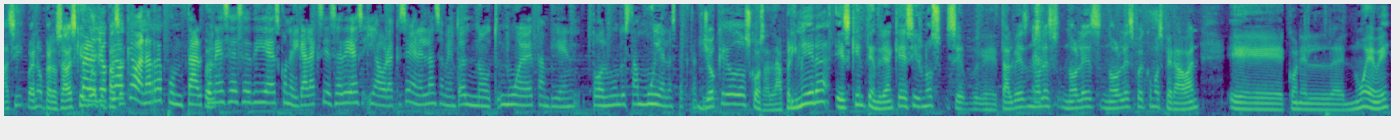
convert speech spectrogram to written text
Ah, sí, bueno, pero ¿sabes qué Pero es lo yo que pasa? creo que van a repuntar con ese S10, con el Galaxy S10 y ahora que se viene el lanzamiento del Note 9 también, todo el mundo está muy a la expectativa. Yo creo dos cosas. La primera es que tendrían que decirnos, se- eh, tal vez no les, no les, no les fue como esperaban eh, con el, eh, 9,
